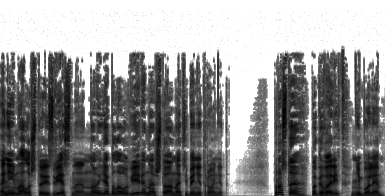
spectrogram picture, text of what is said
О ней мало что известно, но я была уверена, что она тебя не тронет. Просто поговорит, не более.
